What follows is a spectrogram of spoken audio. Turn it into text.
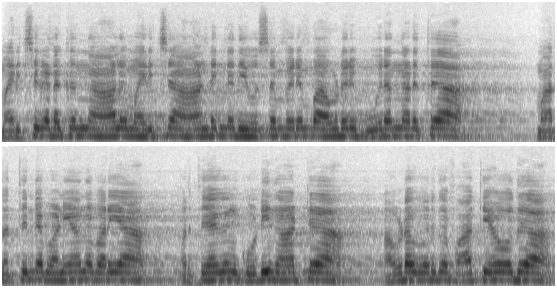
മരിച്ചു കിടക്കുന്ന ആൾ മരിച്ച ആണ്ടിന്റെ ദിവസം വരുമ്പോൾ അവിടെ ഒരു പൂരം നടത്തുക. മതത്തിന്റെ പണിയാന്ന് പറയുക പ്രത്യേകം കൊടി നാട്ടുക. അവിടെ വെറുതെ ഫാത്തിഹ ഓതുക.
